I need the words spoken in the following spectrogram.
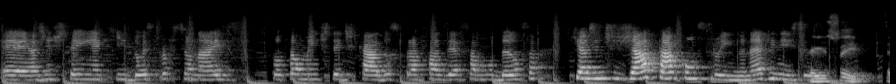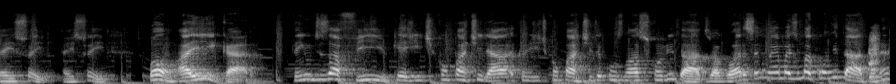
é, a gente tem aqui dois profissionais totalmente dedicados para fazer essa mudança que a gente já está construindo, né, Vinícius? É isso aí, é isso aí, é isso aí. Bom, aí, cara, tem um desafio que a gente compartilhar, que a gente compartilha com os nossos convidados. Agora você não é mais uma convidada, né?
